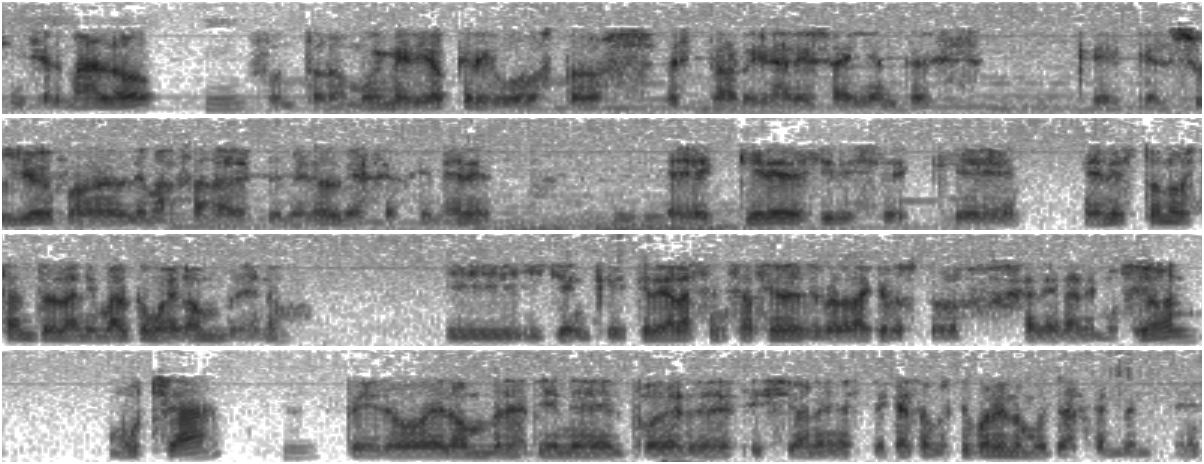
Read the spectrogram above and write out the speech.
sin ser malo, fue un toro muy mediocre. Hubo dos toros extraordinarios ahí antes que, que el suyo, que fueron el de Manzanares primero, el de Ángel Jiménez. Eh, quiere decirse que en esto no es tanto el animal como el hombre, ¿no? Y, y quien que crea las sensaciones, es verdad que los toros generan emoción, mucha, pero el hombre tiene el poder de decisión en este caso. Me estoy poniendo muy trascendente, ¿eh?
